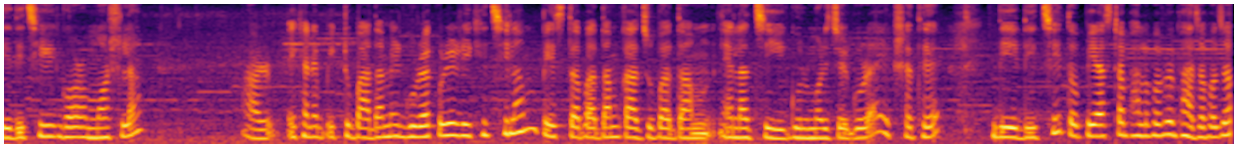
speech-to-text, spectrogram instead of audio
দিয়ে দিচ্ছি গরম মশলা। আর এখানে একটু বাদামের গুঁড়া করে রেখেছিলাম, পেস্তা বাদাম, কাজু বাদাম, এলাচি, গোলমরিচের গুঁড়া একসাথে দিয়ে দিচ্ছি। তো পেঁয়াজটা ভালোভাবে ভাজা ভাজা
